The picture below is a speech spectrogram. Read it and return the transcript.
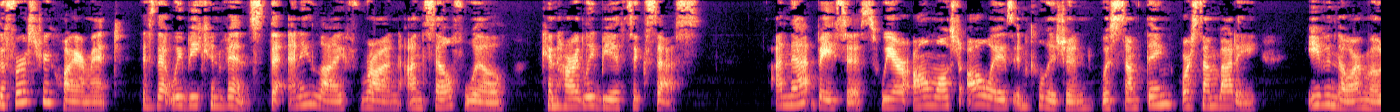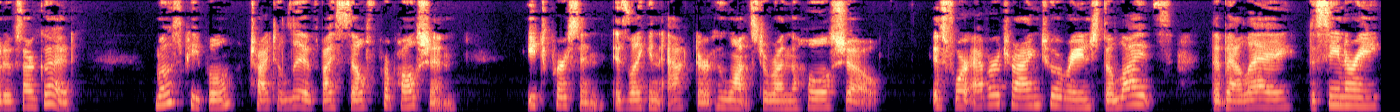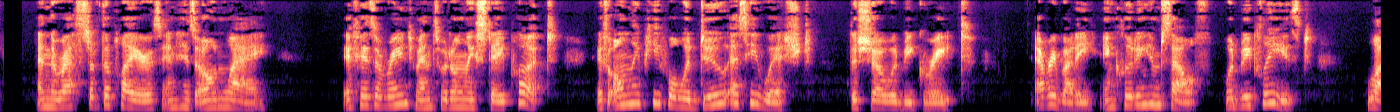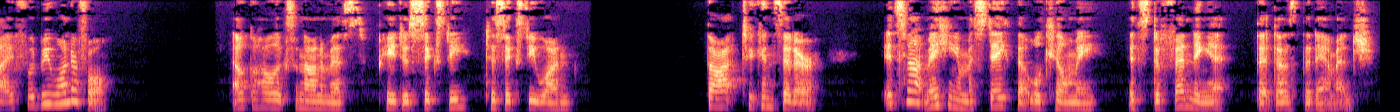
The first requirement is that we be convinced that any life run on self will can hardly be a success. On that basis, we are almost always in collision with something or somebody, even though our motives are good. Most people try to live by self propulsion. Each person is like an actor who wants to run the whole show, is forever trying to arrange the lights, the ballet, the scenery, and the rest of the players in his own way. If his arrangements would only stay put, if only people would do as he wished, the show would be great. Everybody, including himself, would be pleased. Life would be wonderful. Alcoholics Anonymous, pages 60 to 61. Thought to consider. It's not making a mistake that will kill me. It's defending it that does the damage.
